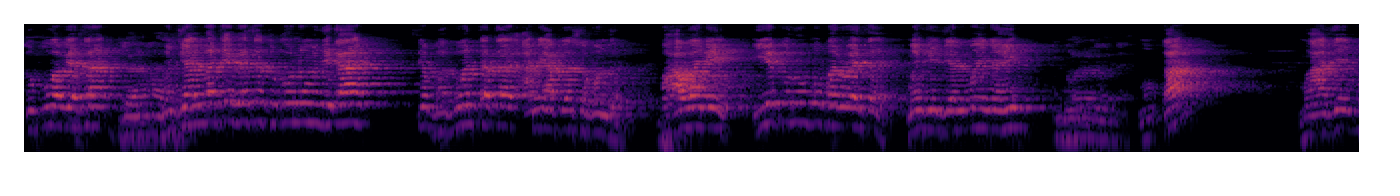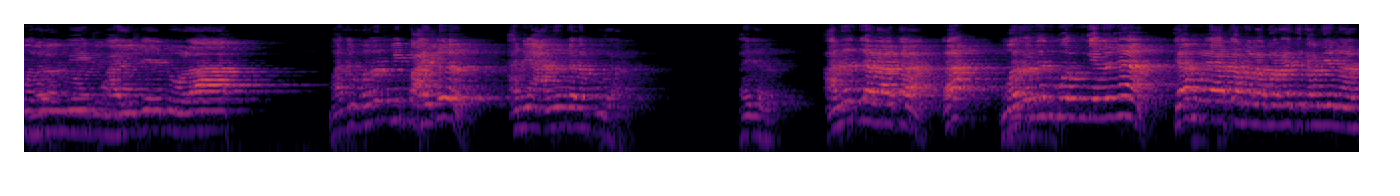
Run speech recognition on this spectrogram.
चुकवा व्यथा. जन्माच्या व्यथा चुकवणं म्हणजे काय? ते भगवंताचा आणि आपला संबंध. भावाने एक रूप बनवायचं म्हणजे जन्मही नाही का? माझे मरण मी पाहिले डोळा. माझं मरण मी पाहिलं आणि आनंदाला पुरा काय झालं? आनंद झाला आता का? मरणच मरून गेलं ना त्यामुळे आता मला मरायचं काम येणार.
